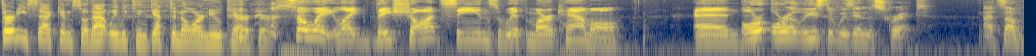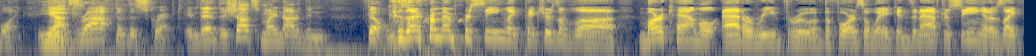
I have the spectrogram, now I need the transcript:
30 seconds so that way we can get to know our new characters. so wait, like they shot scenes with Mark Hamill, and or, or at least it was in the script. at some point. Yes. A draft of the script. And then the shots might not have been filmed. Because I remember seeing like pictures of uh, Mark Hamill at a read through of The Force Awakens, and after seeing it, I was like,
